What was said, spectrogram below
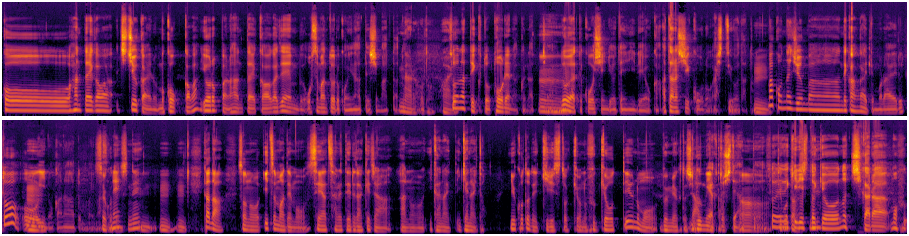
こう反対側地中海の向こう側ヨーロッパの反対側が全部オスマントルコになってしまったと、なるほど、はい、そうなっていくと通れなくなっちゃう、うん。どうやって香辛料を手に入れようか新しい航路が必要だと、うん。まあ、こんな順番で考えてもらえるとうんいいのかなと思いますね。そういうことですね、うんうんうん。ただそのいつまでも制圧されてるだけじゃあのいかないいけないということでキリスト教の布教っていうのも文脈としてあった文脈としてあって。ー。それでキリスト教の力もふ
